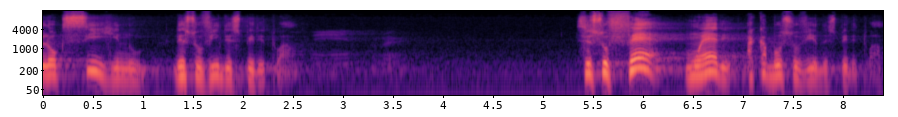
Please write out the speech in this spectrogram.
o oxígeno de sua vida espiritual. Se sua fé muere, acabou sua vida espiritual.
